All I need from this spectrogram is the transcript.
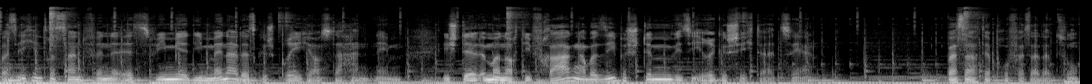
Was ich interessant finde, ist, wie mir die Männer das Gespräch aus der Hand nehmen. Ich stelle immer noch die Fragen, aber sie bestimmen, wie sie ihre Geschichte erzählen. Was sagt der Professor dazu?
